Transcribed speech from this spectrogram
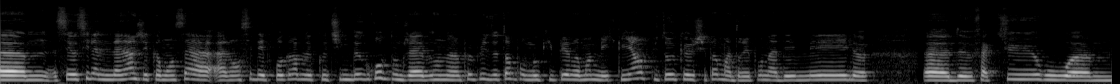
Euh, c'est aussi l'année dernière que j'ai commencé à, lancer des programmes de coaching de groupe donc j'avais besoin d'un peu plus de temps pour m'occuper vraiment de mes clients plutôt que je sais pas moi de répondre à des mails euh, de factures ou euh,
